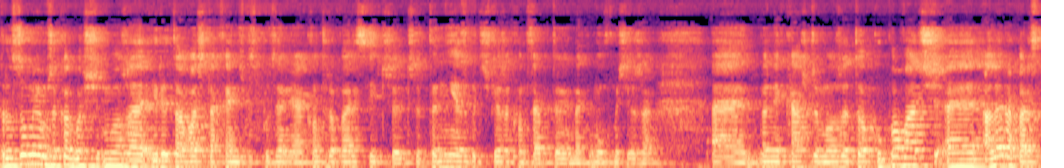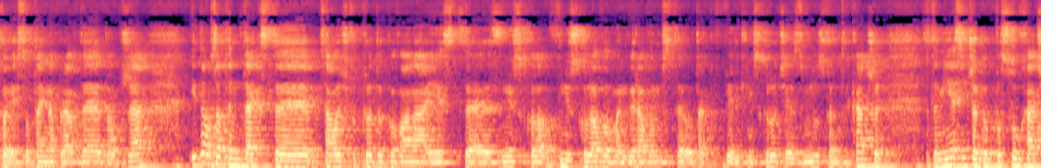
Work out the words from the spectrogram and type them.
Rozumiem, że kogoś może irytować ta chęć wzbudzenia kontrowersji, czy, czy te niezbyt świeże koncepty, jednak umówmy się, że e, no nie każdy może to kupować, e, ale raperstwo jest tutaj naprawdę dobrze. Idą za tym teksty, całość wyprodukowana jest e, w newschoolowo-mangerowym stylu, tak w wielkim skrócie, z mnóstwem tykaczy, zatem jest czego posłuchać,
